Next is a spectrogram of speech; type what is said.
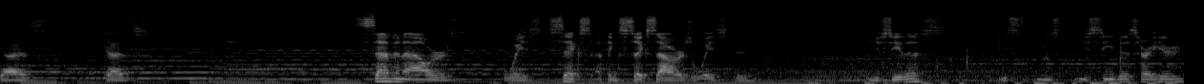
guys, guys. Seven hours waste. Six, I think six hours wasted. You see this? You you you see this right here?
